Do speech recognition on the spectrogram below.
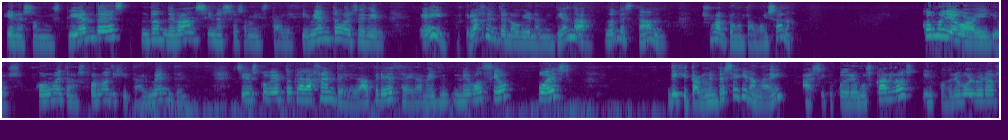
¿Quiénes son mis clientes? ¿Dónde van si no es a mi establecimiento? Es decir, hey, ¿por qué la gente no viene a mi tienda? ¿Dónde están? Es una pregunta muy sana. ¿Cómo llego a ellos? ¿Cómo me transformo digitalmente? Si he descubierto que a la gente le da pereza ir a mi negocio, pues digitalmente seguirán ahí. Así que podré buscarlos y podré volver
